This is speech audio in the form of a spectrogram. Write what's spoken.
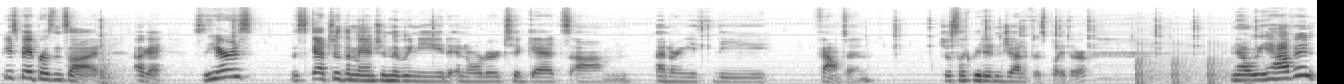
Piece of paper's inside. Okay, so here's the sketch of the mansion that we need in order to get um, underneath the fountain. Just like we did in Jennifer's playthrough. Now we haven't...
